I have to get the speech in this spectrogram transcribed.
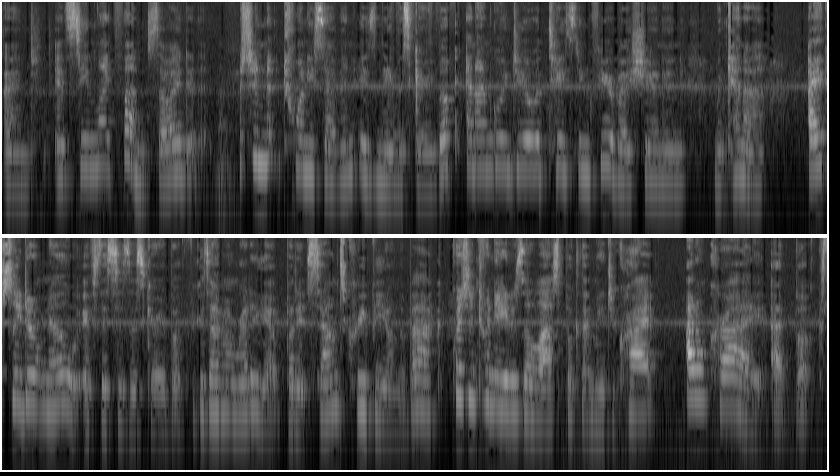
and it seemed like fun so I did it. Question 27 is Name a Scary Book and I'm going to go with Tasting Fear by Shannon McKenna. I actually don't know if this is a scary book because I haven't read it yet, but it sounds creepy on the back. Question 28 is the last book that made you cry. I don't cry at books.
